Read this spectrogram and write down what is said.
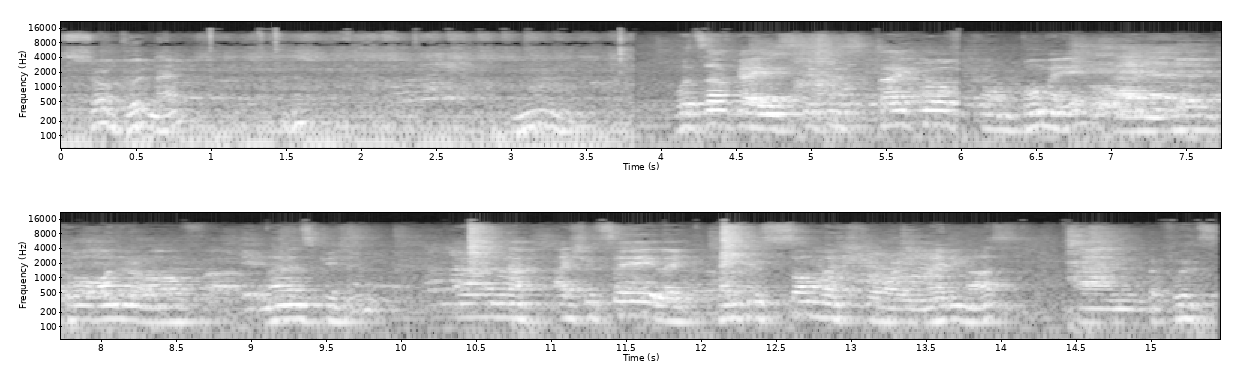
it's so good, man. Mm. What's up guys, this is Taiko from Bome and the co-owner of uh, Naran's Kitchen. And uh, I should say like thank you so much for inviting us and the foods,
